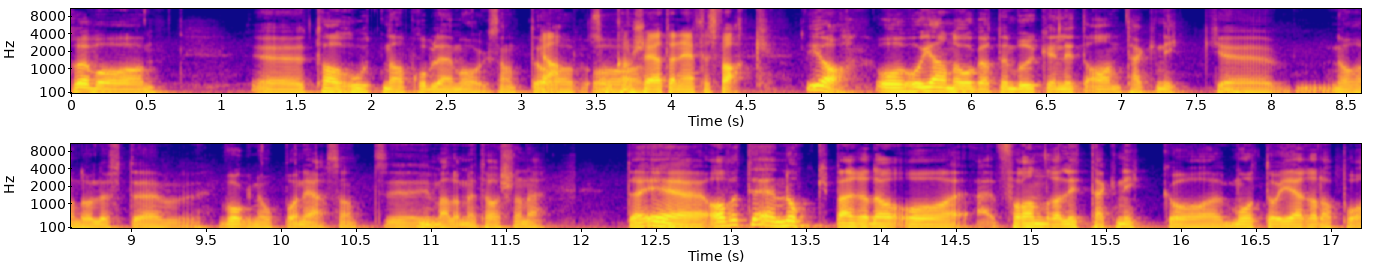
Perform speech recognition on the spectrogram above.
prøve å eh, ta roten av problemet òg. Ja, som og, kanskje er at en er for svak. Ja, og, og gjerne òg at en bruker en litt annen teknikk eh, når en da løfter vogna opp og ned sant, mm. mellom etasjene. Det er av og til nok bare da å forandre litt teknikk og måte å gjøre det på.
